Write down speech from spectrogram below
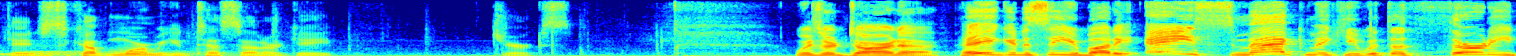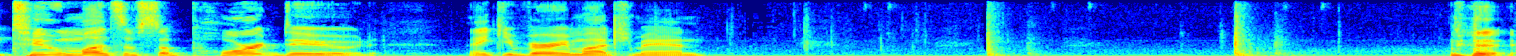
Okay, just a couple more and we can test out our gate. Jerks. Wizard Darna. Hey, good to see you, buddy. Hey, Smack Mickey with the 32 months of support, dude. Thank you very much, man. and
